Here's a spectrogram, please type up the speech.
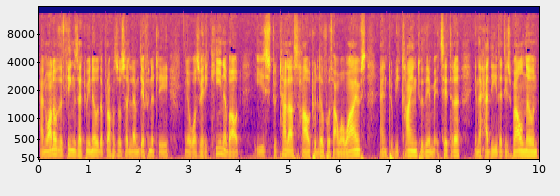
And one of the things that we know the Prophet ﷺ definitely you know, was very keen about is to tell us how to live with our wives and to be kind to them, etc. In the hadith that is well known,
